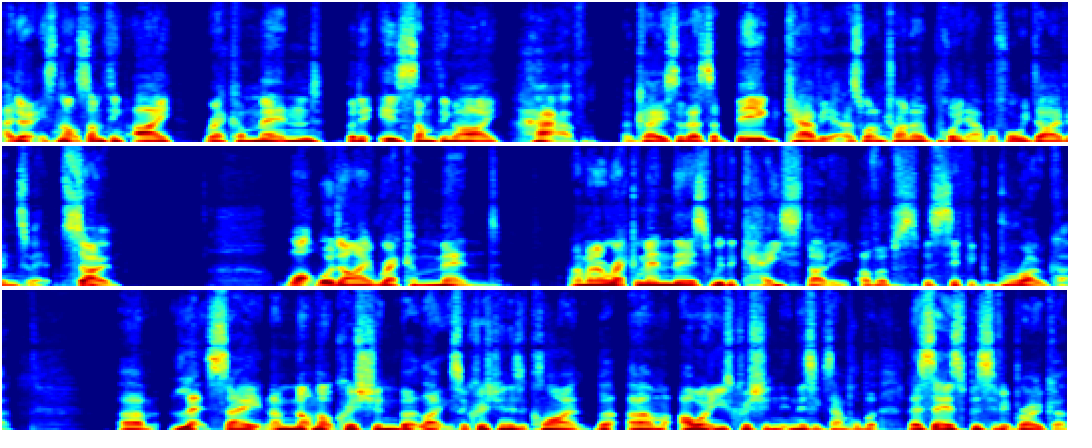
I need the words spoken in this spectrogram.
I don't. It's not something I recommend, but it is something I have. Okay, so that's a big caveat. That's what I'm trying to point out before we dive into it. So, what would I recommend? And I'm going to recommend this with a case study of a specific broker. Um, let's say I'm not not Christian, but like so Christian is a client, but um, I won't use Christian in this example. But let's say a specific broker.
